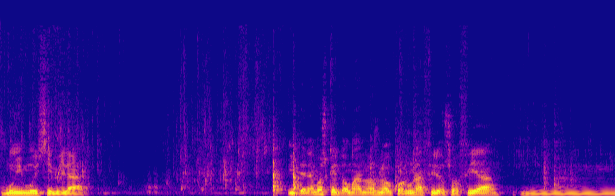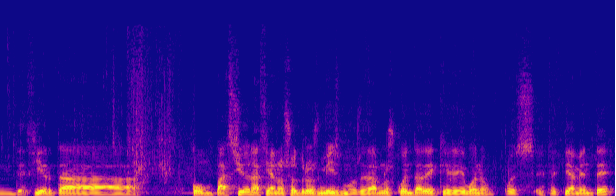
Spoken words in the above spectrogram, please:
muy, muy similar. Y tenemos que tomárnoslo con una filosofía mmm, de cierta compasión hacia nosotros mismos, de darnos cuenta de que, bueno, pues efectivamente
